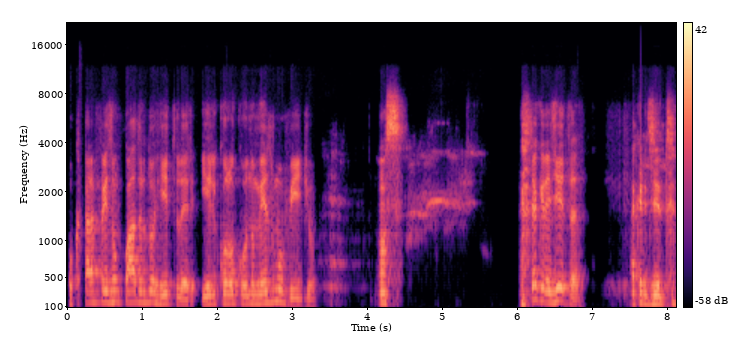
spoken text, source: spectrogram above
O cara fez um quadro do Hitler e ele colocou no mesmo vídeo. Nossa. Você acredita? Acredito.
